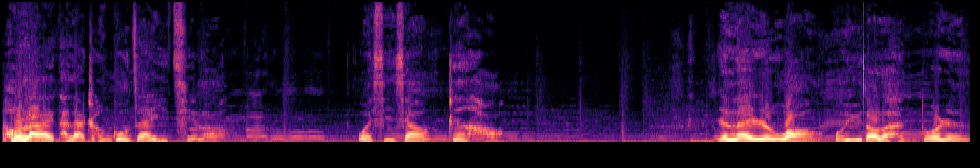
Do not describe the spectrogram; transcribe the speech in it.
后来他俩成功在一起了。我心想真好，人来人往，我遇到了很多人，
